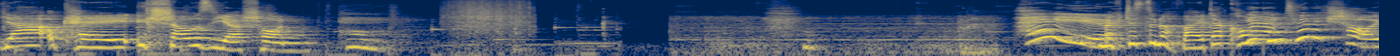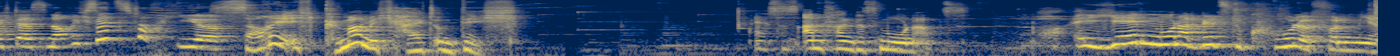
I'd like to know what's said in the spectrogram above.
Ja, okay, ich schaue sie ja schon. Hey! Möchtest du noch weiterkommen? Ja, natürlich schaue ich das noch. Ich sitze doch hier. Sorry, ich kümmere mich halt um dich. Es ist Anfang des Monats. Boah, ey, jeden Monat willst du Kohle von mir.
